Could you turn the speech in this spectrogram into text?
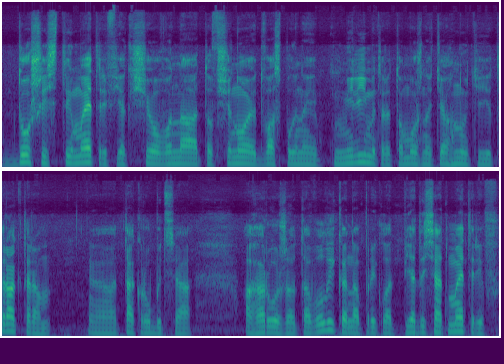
до 6 метрів, якщо вона товщиною 2,5 мм, то можна тягнути її трактором. Е, Так робиться огорожа та велика, наприклад, 50 метрів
